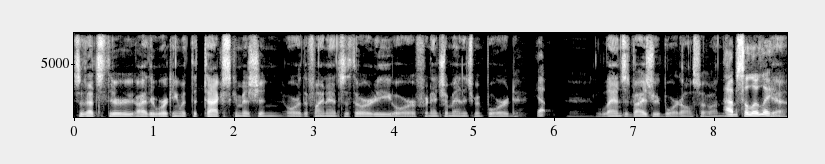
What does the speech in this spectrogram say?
So that's they're either working with the tax commission or the finance authority or financial management board. Yep. Lands advisory board also on that. Absolutely. Yeah.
